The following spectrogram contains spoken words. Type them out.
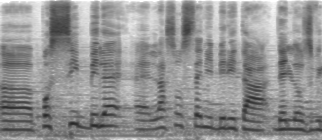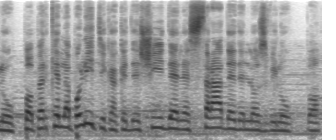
eh, possibile eh, la sostenibilità dello sviluppo, perché è la politica che decide le strade dello sviluppo,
